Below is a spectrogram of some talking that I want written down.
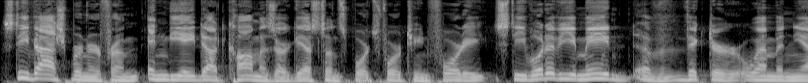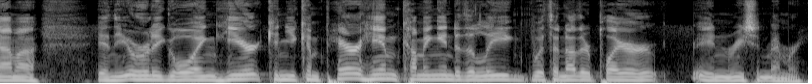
Steve Aschburner from NBA.com is our guest on Sports 1440. Steve, what have you made of Victor Wembanyama in the early going here? Can you compare him coming into the league with another player in recent memory?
